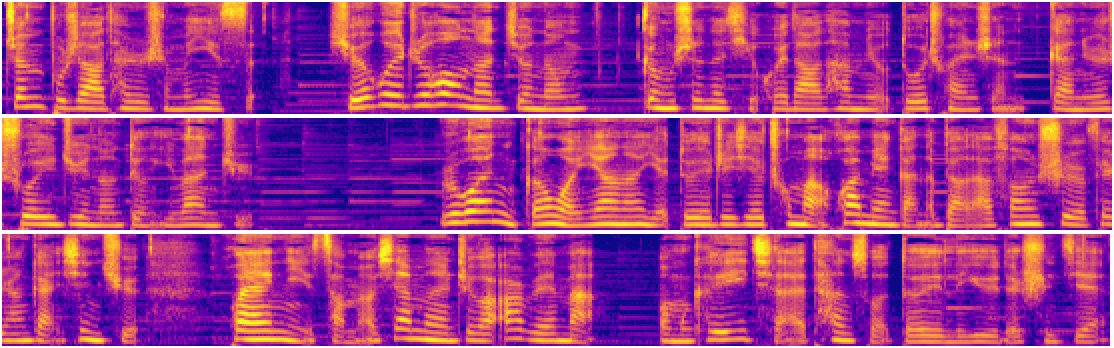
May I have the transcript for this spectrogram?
真不知道它是什么意思。学会之后呢，就能更深的体会到他们有多传神，感觉说一句能顶一万句。如果你跟我一样呢，也对这些充满画面感的表达方式非常感兴趣，欢迎你扫描下面的这个二维码。我们可以一起来探索德语俚语的世界。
